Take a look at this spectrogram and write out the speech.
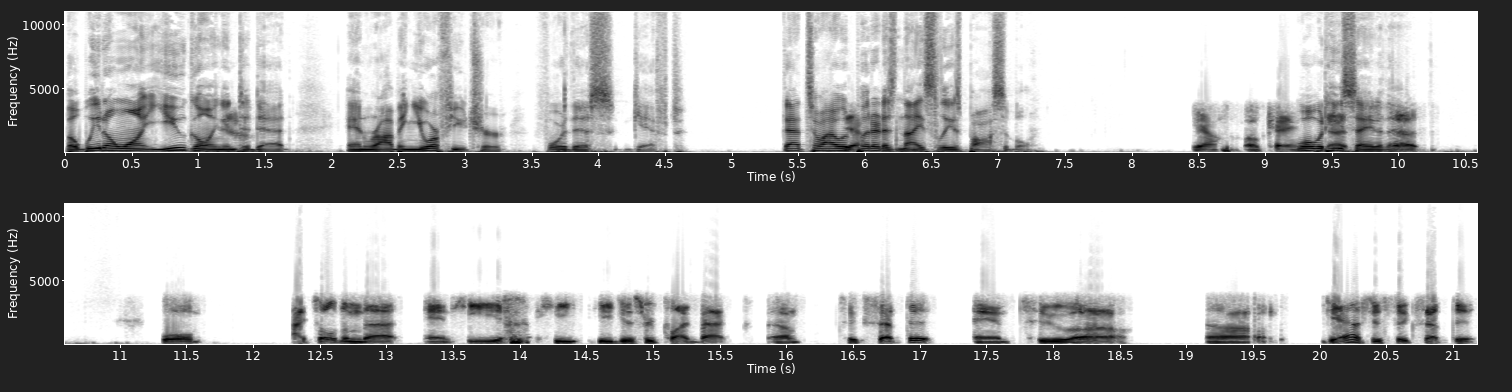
But we don't want you going into debt and robbing your future for this gift. That's how I would Yeah. put it as nicely as possible. Yeah. Okay. What would he say to that? Well, I told him that, and he he he just replied back um, to accept it and to uh, uh, yeah, just to accept it.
